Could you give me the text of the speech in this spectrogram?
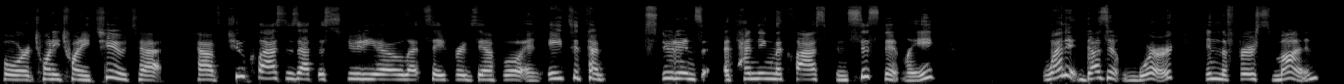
for 2022 to have two classes at the studio, let's say, for example, an eight to 10 students attending the class consistently, when it doesn't work in the first month,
